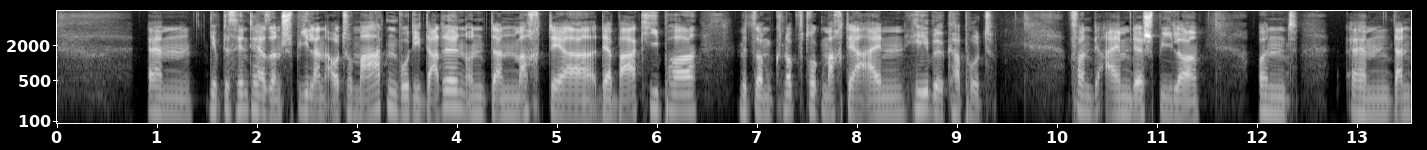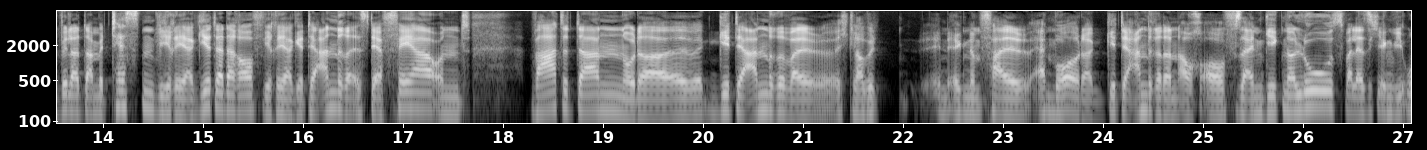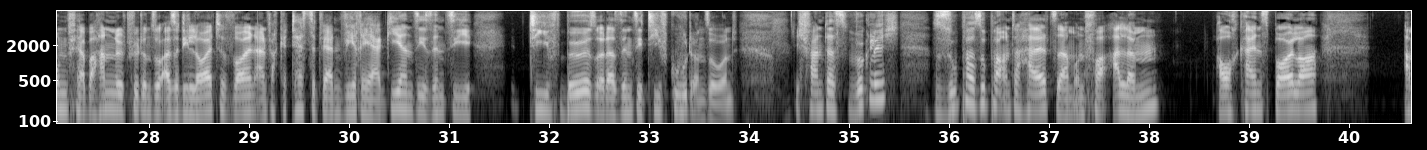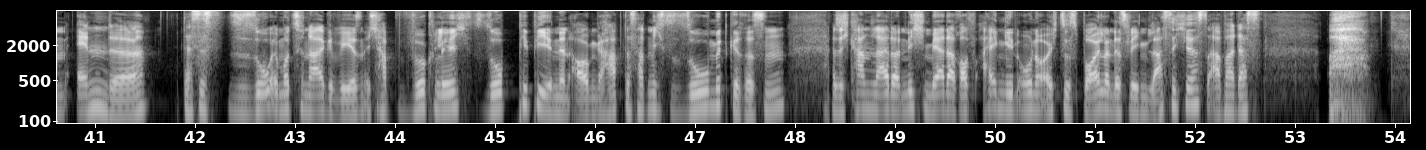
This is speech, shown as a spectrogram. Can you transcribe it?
ähm, gibt es hinterher so ein Spiel an Automaten, wo die daddeln und dann macht der, der Barkeeper mit so einem Knopfdruck macht der einen Hebel kaputt von einem der Spieler. Und ähm, dann will er damit testen, wie reagiert er darauf, wie reagiert der andere, ist der fair und wartet dann oder äh, geht der andere, weil ich glaube, in irgendeinem Fall ermord oder geht der andere dann auch auf seinen Gegner los, weil er sich irgendwie unfair behandelt fühlt und so. Also die Leute wollen einfach getestet werden, wie reagieren sie, sind sie tief böse oder sind sie tief gut und so. Und ich fand das wirklich super, super unterhaltsam und vor allem auch kein Spoiler. Am Ende das ist so emotional gewesen. Ich habe wirklich so Pipi in den Augen gehabt. Das hat mich so mitgerissen. Also ich kann leider nicht mehr darauf eingehen, ohne euch zu spoilern. Deswegen lasse ich es. Aber das, oh,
